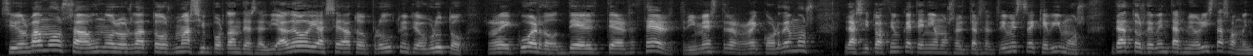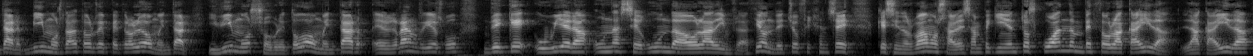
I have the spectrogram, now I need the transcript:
Si nos vamos a uno de los datos más importantes del día de hoy, a ese dato de Producto Interior Bruto, recuerdo del tercer trimestre, recordemos la situación que teníamos el tercer trimestre, que vimos datos de ventas minoristas aumentar, vimos datos de petróleo aumentar y vimos sobre todo aumentar el gran riesgo de que hubiera una segunda ola de inflación. De hecho, fíjense que si nos vamos al S&P 500, ¿cuándo empezó la caída? La caída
